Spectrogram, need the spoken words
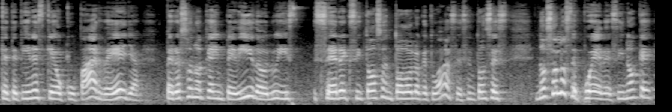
que te tienes que ocupar de ella, pero eso no te ha impedido, Luis, ser exitoso en todo lo que tú haces. Entonces, no solo se puede, sino que,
